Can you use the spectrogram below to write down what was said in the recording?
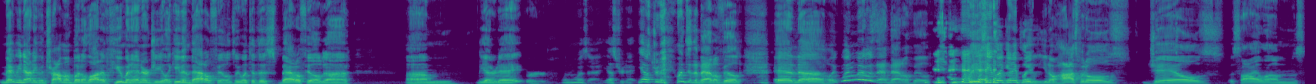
maybe not even trauma, but a lot of human energy, like even battlefields. We went to this battlefield uh, um, the other day, or when was that? Yesterday. Yesterday, went to the battlefield, and uh, like when, when was that battlefield? it seems like any place, you know, hospitals, jails, asylums,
